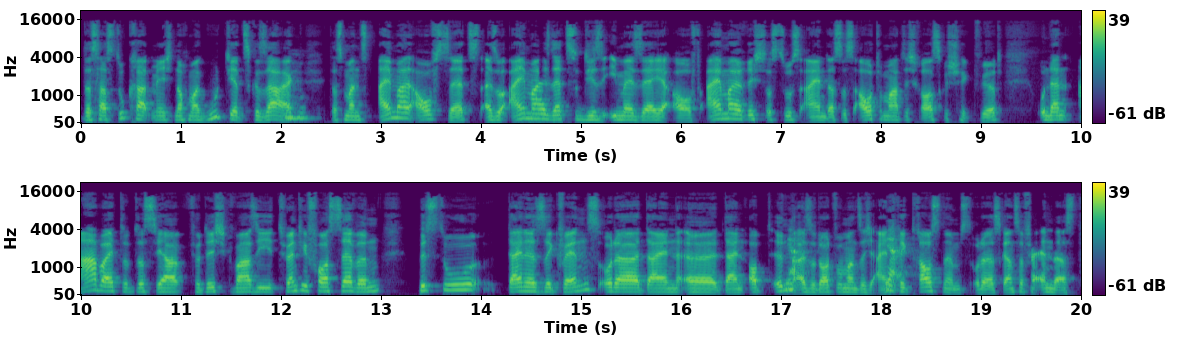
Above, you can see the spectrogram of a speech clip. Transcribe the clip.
das hast du gerade mich nochmal gut jetzt gesagt, mhm. dass man es einmal aufsetzt. Also einmal setzt du diese E-Mail-Serie auf, einmal richtest du es ein, dass es automatisch rausgeschickt wird. Und dann arbeitet das ja für dich quasi 24-7 bis du deine Sequenz oder dein, äh, dein Opt-in, ja. also dort, wo man sich einträgt, ja. rausnimmst oder das Ganze veränderst.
